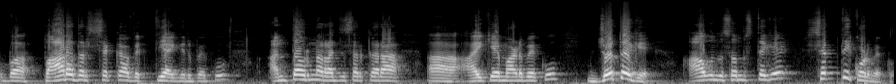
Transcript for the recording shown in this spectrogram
ಒಬ್ಬ ಪಾರದರ್ಶಕ ವ್ಯಕ್ತಿಯಾಗಿರಬೇಕು. ಅಂಥವ್ರನ್ನ ರಾಜ್ಯ ಸರ್ಕಾರ ಆಯ್ಕೆ ಮಾಡಬೇಕು. ಜೊತೆಗೆ ಆ ಒಂದು ಸಂಸ್ಥೆಗೆ ಶಕ್ತಿ ಕೊಡಬೇಕು.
